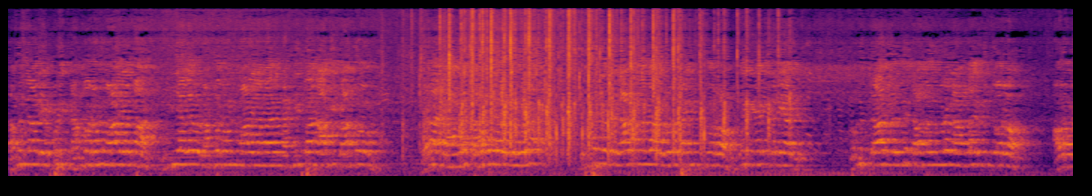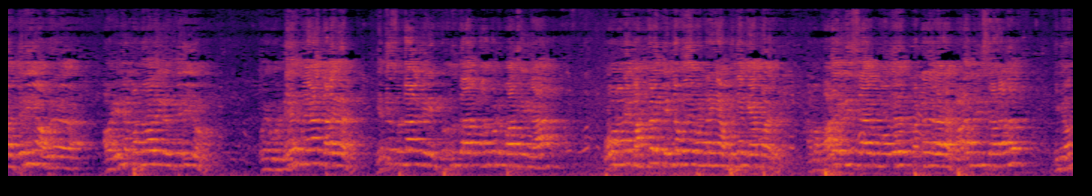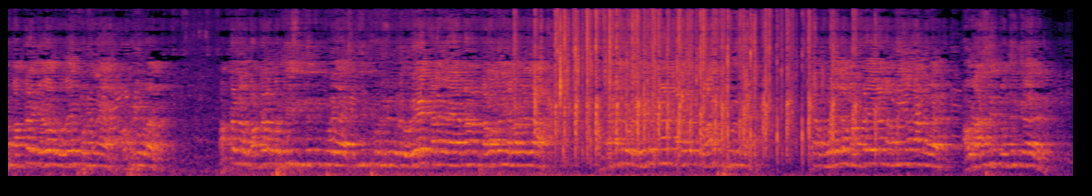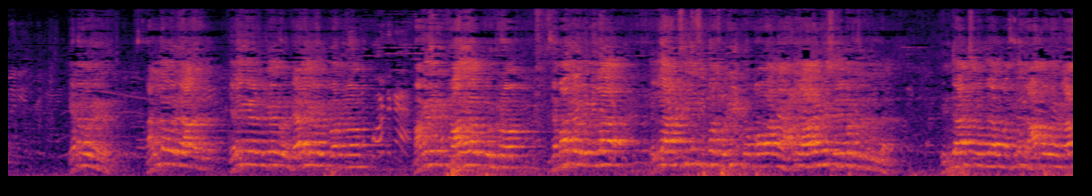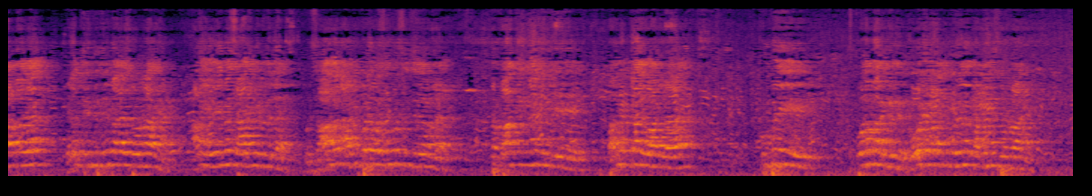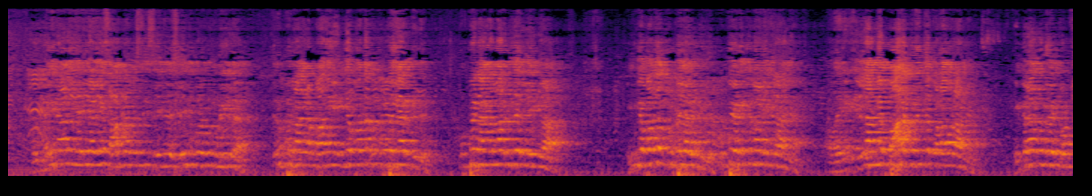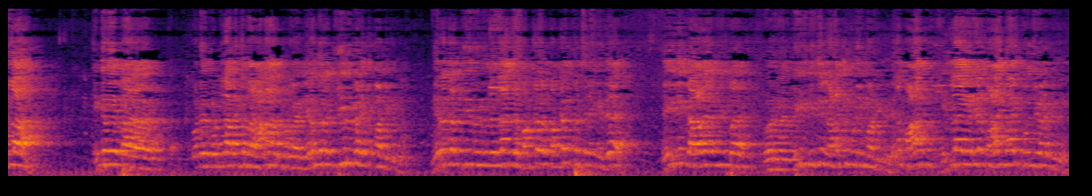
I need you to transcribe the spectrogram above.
தமிழ்நாடு எப்படி நம்பர் ஒன் மாநிலமா? இந்தியாவிலே ஒரு நம்பர் ஒன் மாநிலமாக கண்டிப்பாக ஆக்கி காட்டும் ஏன்னா நாங்க தலைவர் அவர்கள் கூட முப்பது வருட காலமாக அவரோட பயணித்து வரோம் இது எனக்கு கிடையாது தொண்ணூத்தி ஆறுல இருந்து தலைவர் கூட நாங்க தான் இருந்து வரோம் அவரோட தெரியும் அவர் அவர் என்ன பண்ணுவாரு எங்களுக்கு தெரியும் ஒரு ஒரு நேர்மையான தலைவர் எது சொன்னாலும் சரி தொண்ணூத்தி ஆறு முதற்கொண்டு பாத்தீங்கன்னா போனோடனே மக்களுக்கு என்ன உதவி பண்றீங்க அப்படின்னு கேட்பாரு. நம்ம படம் ரிலீஸ் ஆகும் போது பண்ணது வேற படம் ரிலீஸ் ஆனாலும் நீங்க வந்து மக்களுக்கு ஏதோ ஒரு உதவி பண்ணுங்க அப்படிங்கிற மக்கள் மக்களை பத்தி சிந்தித்து கூட சிந்தித்துக் கொண்டிருக்கிற ஒரே தலைவர் யாருன்னா தளபதி அவர்கள் தான். அந்த மாதிரி ஒரு நேர்மையான தலைவருக்கு வாய்ப்பு கொடுங்க. ஏன்னா உங்களெல்லாம் மக்களை எல்லாம் நம்பி தான் அவர் அரசுக்கு வந்திருக்கிறாரு. ஏன்னா ஒரு நல்ல ஒரு இளைஞர்களுக்கு ஒரு வேலை வாய்ப்பு வரணும் மகளிருக்கு பாதுகாப்பு கொடுக்கணும். இந்த மாதிரி அவர்களெல்லாம் எல்லா ஆட்சியும் சும்மா சொல்லிட்டு போவாங்க. ஆனா யாருமே செயல்படுத்துறது இல்ல இந்த ஆட்சி வந்தாலும் பார்த்தீங்கன்னா நாற்பது ஒரு காலமாக எல்லாம் திரும்பி திரும்பி அதை சொல்றாங்க. ஆனா எதையுமே சாதிக்கிறது இல்ல ஒரு சாதாரண அடிப்படை வசதி கூட செஞ்சு வரல இப்ப பாத்தீங்கன்னா இன்னைக்கு பதினெட்டாவது வார்டுல குப்பை குளமா இருக்குது. ரோடு நடந்து கூட கம்மின்னு சொல்றாங்க. ஒரு மெயினான ஏரியாலே சாப்பிட வசதி செய்து செய்து கொடுக்க முடியல. திருப்பூர் நகரம் பாத்தீங்க இங்க பார்த்தா குப்பையா இருக்குது. குப்பை நகரமா இருக்குதே இல்லைங்களா? இங்க பார்த்தா குப்பையா இருக்குது. குப்பை எடுக்க எல்லாமே பாரம்பரியத்தை தொடங்குறாங்க எங்கடா கொண்டு போய் கொட்டலாம் எங்க போய் பா- கொண்டு கொட்டலாம் வந்து ஆனா அது நிரந்தர தீர்வு கிடைக்க மாட்டேங்குது. நிரந்தர தீர்வு இருந்ததுதான் இந்த மக்கள் மக்கள் பிரச்சனைங்க இது. டெய்லி காலையில இப்ப ஒரு வீடு வீட்டில் நடக்க முடிய மாட்டேங்குது. எல்லாம் மழை எல்லா ஏரியாலும் மழை மாதிரி குஞ்சு கிடக்குது.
